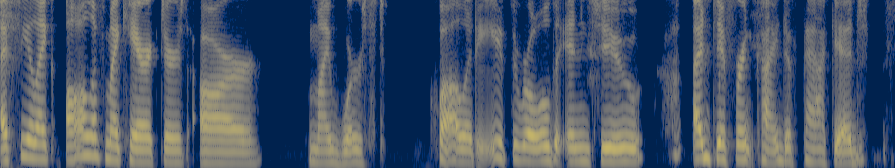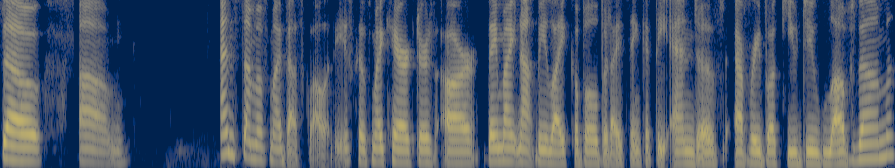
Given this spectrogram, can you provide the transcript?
I feel like all of my characters are my worst qualities rolled into a different kind of package. So, um, and some of my best qualities because my characters are, they might not be likable, but I think at the end of every book, you do love them.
